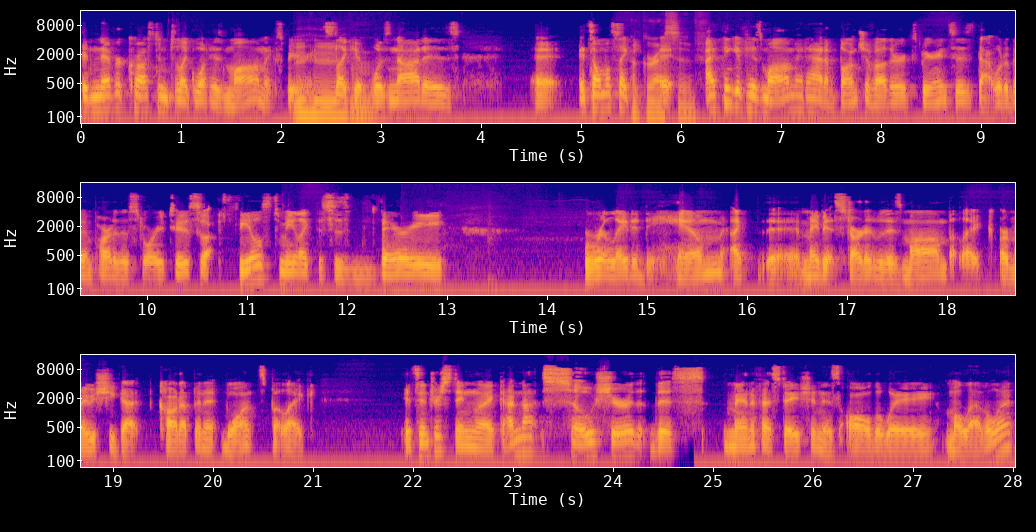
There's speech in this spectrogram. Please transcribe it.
it never crossed into like what his mom experienced. Mhm. Like it was not as uh, it's almost like Aggressive. I think if his mom had had a bunch of other experiences, that would have been part of the story too. So it feels to me like this is very related to him. Like uh, maybe it started with his mom, but like, or maybe she got caught up in it once. But like, it's interesting. Like, I'm not so sure that this manifestation is all the way malevolent.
